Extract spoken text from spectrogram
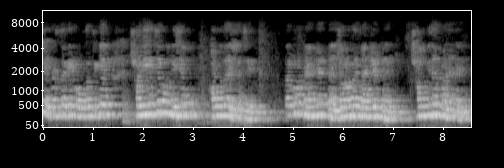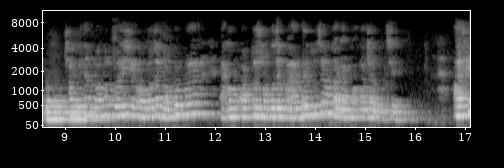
সেই কাজটাকে ক্ষমতা থেকে সরিয়েছে এবং নিজে ক্ষমতা এসেছে। তার কোনো ম্যান্ডেট নাই, জনগণের ম্যান্ডেট নাই, সংবিধান মানে নাই। সংবিধান লঙ্ঘন করে সে ক্ষমতা দখল করে এখন অর্থ সম্পদের ভার করে তুলছে এবং টাকা পাচার করছে। আজকে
